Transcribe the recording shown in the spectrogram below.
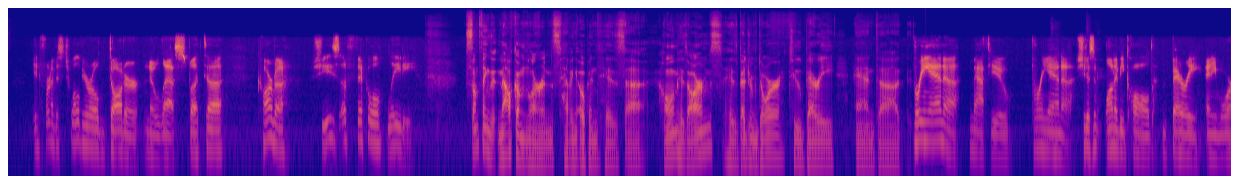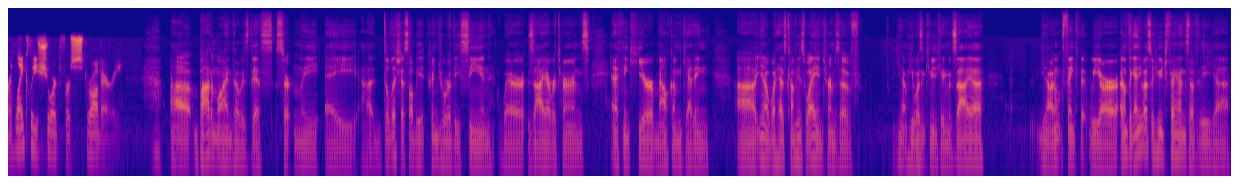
In front of his 12 year old daughter, no less. But uh, Karma, she's a fickle lady. Something that Malcolm learns, having opened his uh, home, his arms, his bedroom door to Berry and uh, Brianna Matthew Brianna. She doesn't want to be called Berry anymore, likely short for strawberry. Uh, bottom line, though, is this certainly a uh, delicious, albeit cringeworthy scene where Zaya returns. And I think here, Malcolm getting, uh, you know, what has come his way in terms of, you know, he wasn't communicating with Zaya. You know, I don't think that we are, I don't think any of us are huge fans of the, uh,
